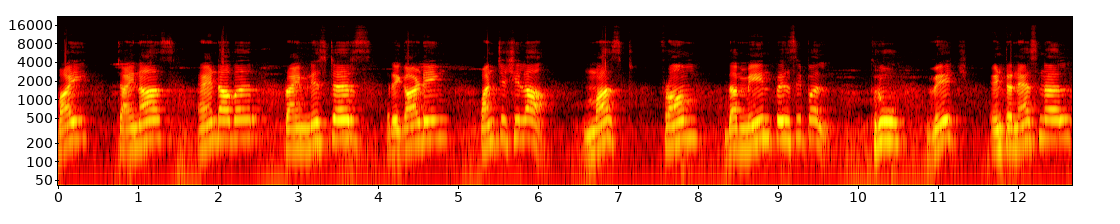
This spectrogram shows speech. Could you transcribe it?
by China's and our prime ministers regarding Panchashila, must from the main principle through which international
